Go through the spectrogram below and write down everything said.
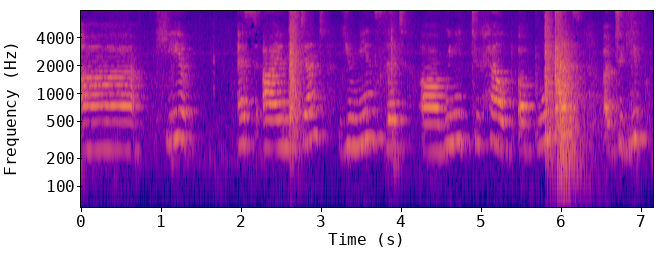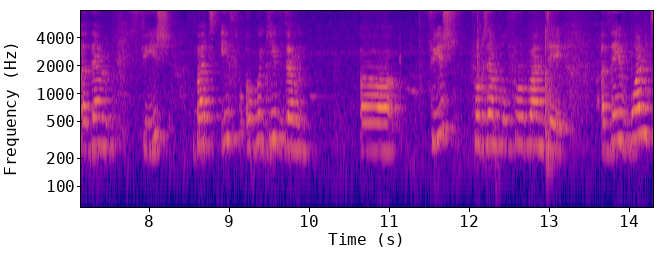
Uh, here, as I understand, you means that uh, we need to help poor ones to give them fish, but if we give them fish, for example, for one day, they won't,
